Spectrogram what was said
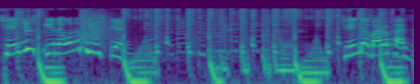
Change your skin. I want to see your skin. Change that battle pass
